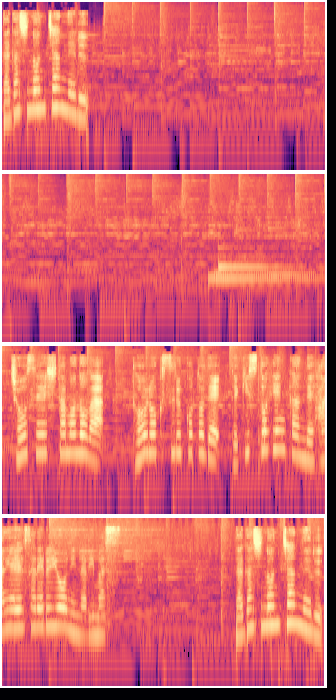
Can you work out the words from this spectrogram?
駄菓子のんチャンネル。調整したものは、登録することでテキスト変換で反映されるようになります。駄菓子のんチャンネル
